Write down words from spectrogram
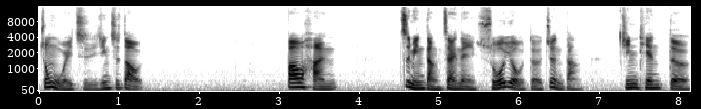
中午为止已经知道包含。自民党在内所有的政党今天的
